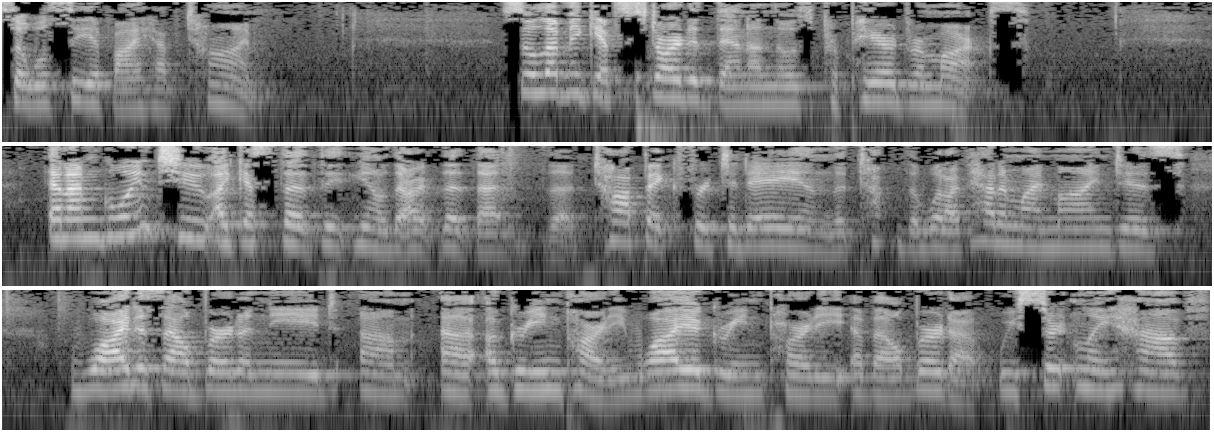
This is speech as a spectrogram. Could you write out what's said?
So we'll see if I have time. So let me get started then on those prepared remarks. And I'm going to, I guess, the, the you know the, the, the, topic for today and the, the, what I've had in my mind is why does Alberta need um, a, a, Green Party? Why a Green Party of Alberta? We certainly have,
